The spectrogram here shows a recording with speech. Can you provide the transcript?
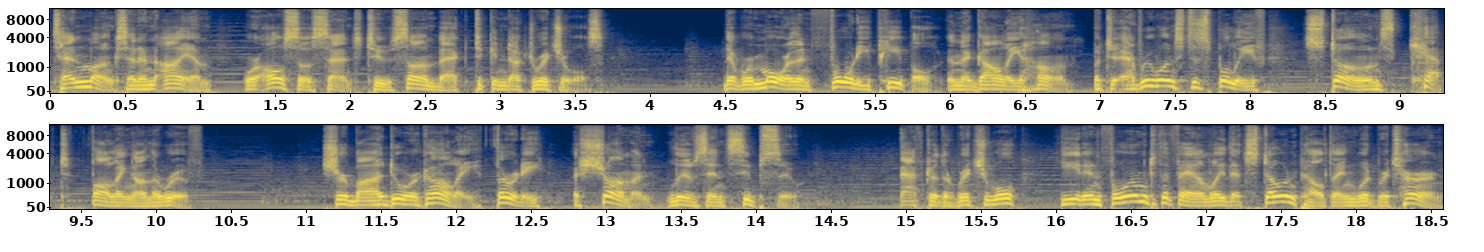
ten monks and an ayam were also sent to Sambek to conduct rituals. There were more than 40 people in the Ghali home, but to everyone's disbelief, stones kept falling on the roof. Shirbahadur Ghali, 30, a shaman, lives in Sipsu. After the ritual, he had informed the family that stone pelting would return.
